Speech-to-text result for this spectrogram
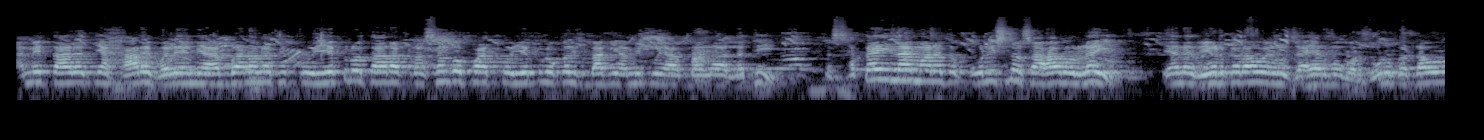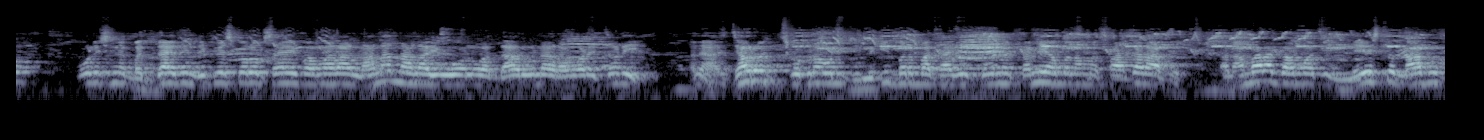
અમે તારે ત્યાં હારે ભલે અમે આવવાના નથી, કોઈ એકલો તારા પ્રસંગો પાત કોઈ એકલો કરીશ, બાકી અમે કોઈ આવવાના નથી. છતાંય ના માને તો પોલીસનો સહારો લઈ એને રેડ કરાવો, એનું જાહેરમાં વરઘોડું કઢાવો. પોલીસને બધા રિક્વેસ્ટ કરો સાહેબ, અમારા નાના નાના યુવાનો દારૂના રવાડે ચડી અને હજારો છોકરાઓની જિંદગી બરબાદ થાય છે. તેને તમે અમારામાં સાકાર આપો અને અમારા ગામમાંથી નેસ્ત નાબૂદ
